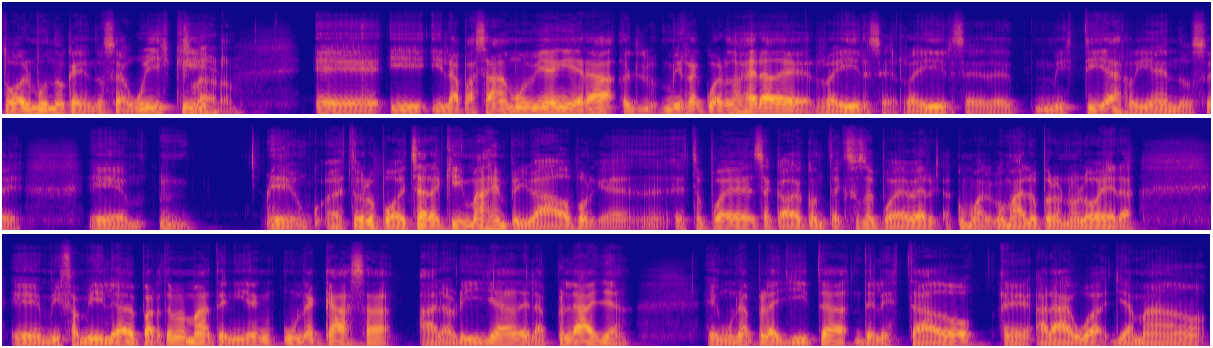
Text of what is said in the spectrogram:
todo el mundo cayéndose a whisky. Claro. Eh, y, la pasaba muy bien y era, mis recuerdos era de reírse, reírse, de mis tías riéndose. Eh, eh, esto lo puedo echar aquí más en privado porque esto puede, sacado de contexto, se puede ver como algo malo, pero no lo era. mi familia de parte de mamá tenían una casa a la orilla de la playa, en una playita del estado Aragua llamado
